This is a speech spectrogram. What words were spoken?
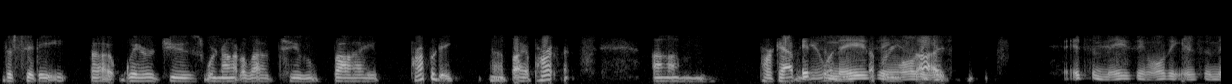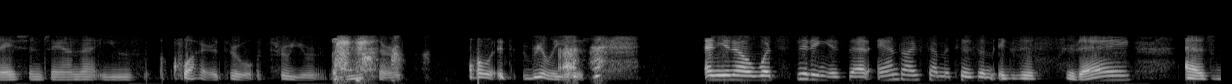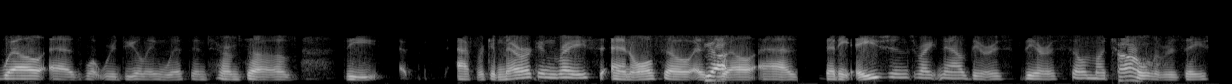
the city uh, where Jews were not allowed to buy property, uh, buy apartments. Um, Park Avenue it's amazing Upper East It's amazing all the information, Jan, that you've acquired through through your research. oh, it really is. And you know what's fitting is that anti-Semitism exists today, as well as what we're dealing with in terms of the African American race, and also as yeah. well as many Asians right now. There is there is so much oh. polarization,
